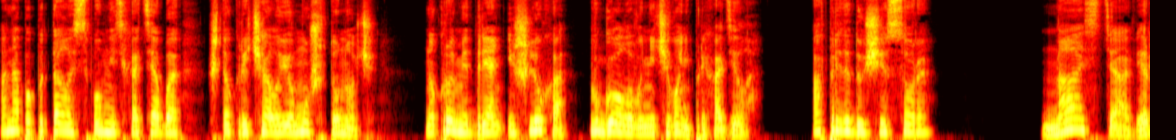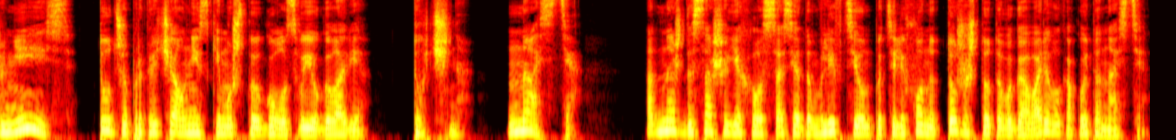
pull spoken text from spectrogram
Она попыталась вспомнить хотя бы, что кричал ее муж в ту ночь. Но кроме дрянь и шлюха, в голову ничего не приходило. А в предыдущие ссоры? «Настя, вернись!» Тут же прокричал низкий мужской голос в ее голове. «Точно! Настя!» Однажды Саша ехала с соседом в лифте, и он по телефону тоже что-то выговаривал какой-то Насте.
